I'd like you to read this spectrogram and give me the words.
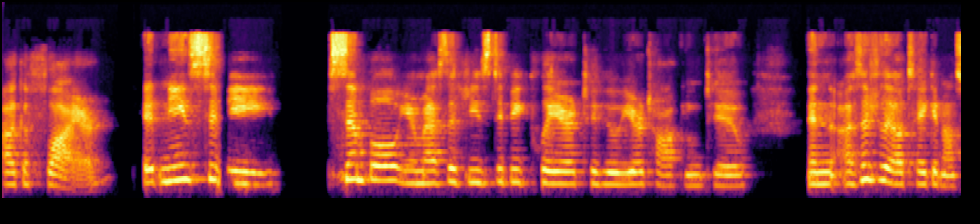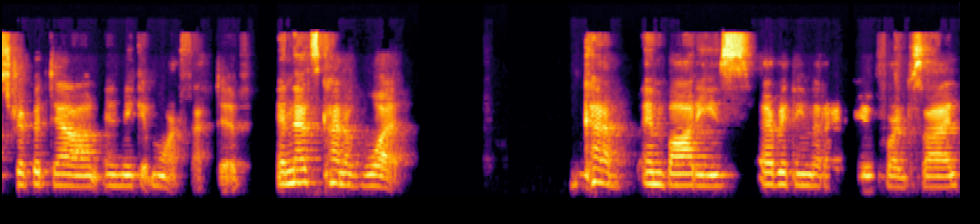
like a flyer. It needs to be simple. Your message needs to be clear to who you're talking to. And essentially, I'll take it and I'll strip it down and make it more effective. And that's kind of what kind of embodies everything that I do for design.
